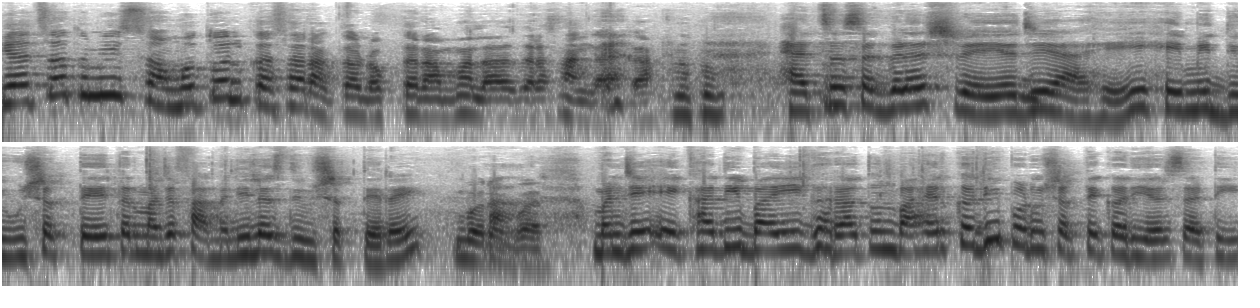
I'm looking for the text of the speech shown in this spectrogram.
याचा तुम्ही समतोल कसा राखता डॉक्टर? आम्हाला जरा सांगा का? ह्याचं सगळं श्रेय जे आहे हे मी देऊ शकते तर माझ्या फॅमिलीलाच देऊ शकते रे बरोबर. म्हणजे एखादी बाई घरातून बाहेर कधी पडू शकते करिअरसाठी?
